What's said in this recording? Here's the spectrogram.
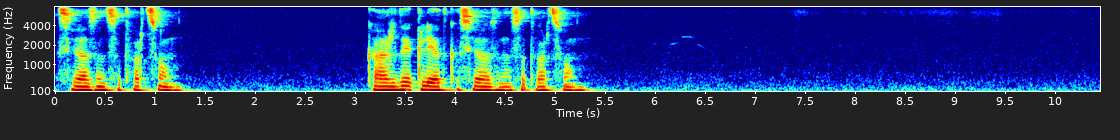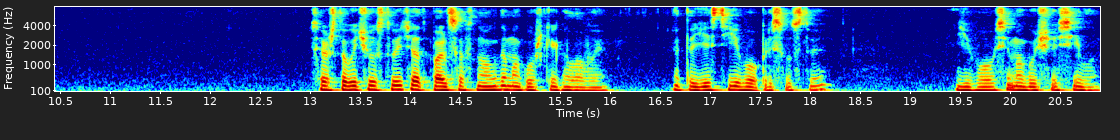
связан со Творцом. Каждая клетка связана со Творцом. Все, что вы чувствуете от пальцев ног до макушки головы, это есть Его присутствие, Его всемогущая сила.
